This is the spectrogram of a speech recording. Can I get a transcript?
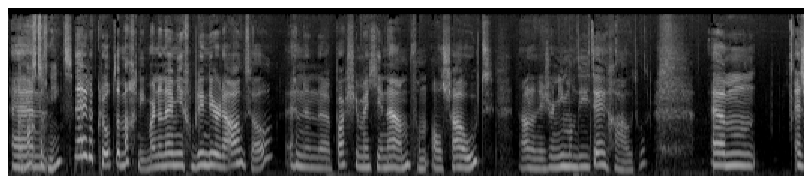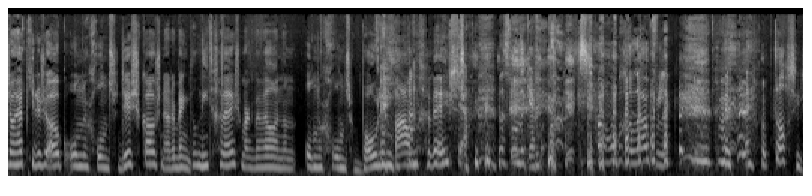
En, dat mag toch niet? Nee, dat klopt, dat mag niet. Maar dan neem je een geblindeerde auto en een uh, pasje met je naam van Al Saud. Nou, dan is er niemand die je tegenhoudt, hoor. Um, en zo heb je dus ook ondergrondse disco's. Nou, daar ben ik dan niet geweest, maar ik ben wel in een ondergrondse bowlingbaan geweest. Ja, dat vond ik echt zo ongelooflijk. Fantastisch.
